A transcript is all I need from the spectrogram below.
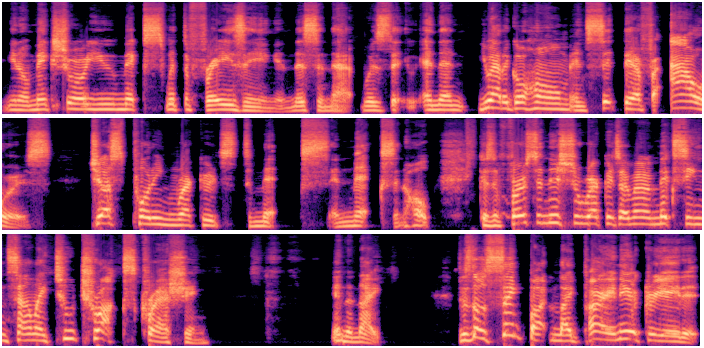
You know make sure you mix with the phrasing and this and that was the, and then you had to go home and sit there for hours just putting records to mix and mix and hope. Because the first initial records i remember mixing sound like two trucks crashing in the night. There's no sync button like pioneer created.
